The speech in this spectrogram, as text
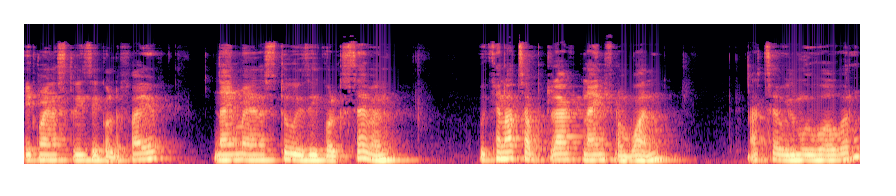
8 minus 3 is equal to 5. 9 minus 2 is equal to 7. We cannot subtract 9 from 1. That's why we'll move over,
